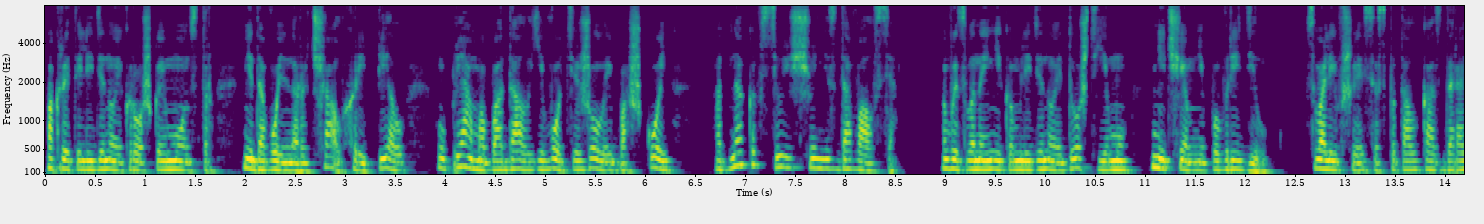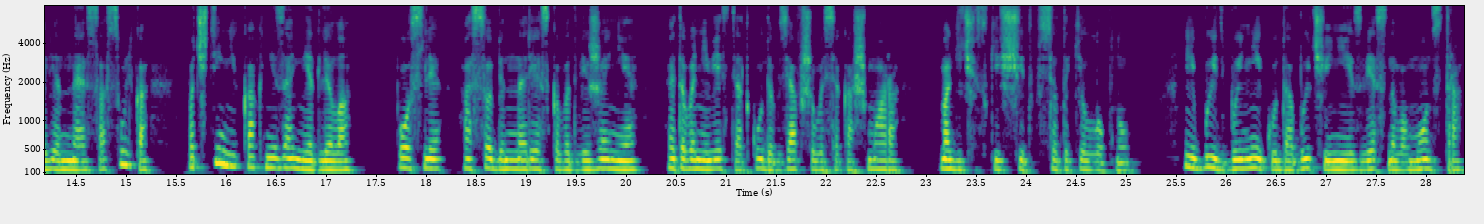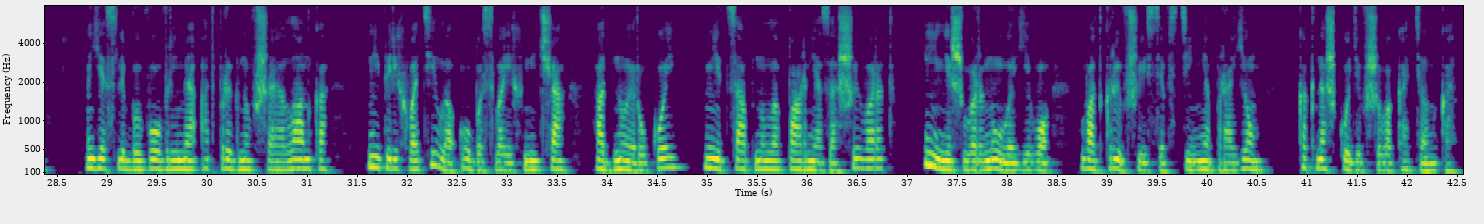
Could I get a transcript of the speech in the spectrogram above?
Покрытый ледяной крошкой монстр недовольно рычал, хрипел, упрямо бодал его тяжелой башкой, однако все еще не сдавался. Вызванный Ником ледяной дождь ему ничем не повредил. Свалившаяся с потолка здоровенная сосулька почти никак не замедлила. После особенно резкого движения этого невесть откуда взявшегося кошмара магический щит все-таки лопнул. И быть бы Нику добычей неизвестного монстра, если бы вовремя отпрыгнувшая Ланка не перехватила оба своих меча одной рукой, не цапнула парня за шиворот и не швырнула его в открывшийся в стене проем, как нашкодившего котенка.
